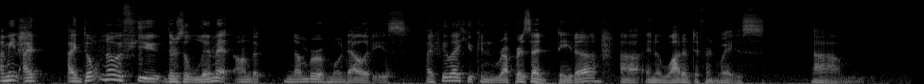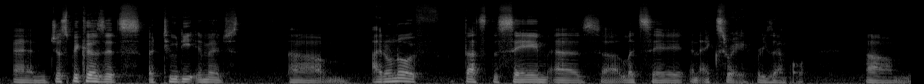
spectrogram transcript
I mean, I I don't know if you there's a limit on the number of modalities. I feel like you can represent data uh, in a lot of different ways, um, and just because it's a 2D image, um, I don't know if that's the same as uh, let's say an X-ray, for example. Um,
